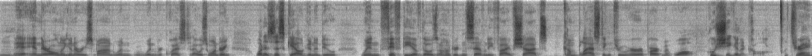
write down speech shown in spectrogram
Mhm. A- and they're only going to respond when when requested. I was wondering, what is this gal going to do when 50 of those 175 shots come blasting through her apartment wall? Who's she going to call? That's right.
